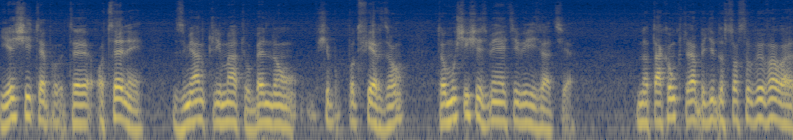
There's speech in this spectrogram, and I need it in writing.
Jeśli te, te oceny zmian klimatu będą się potwierdzą, to musi się zmieniać cywilizacja. No taką, która będzie dostosowywała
